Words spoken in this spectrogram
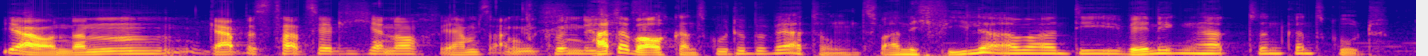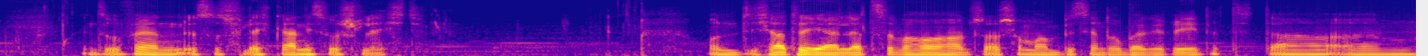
Ja, und dann gab es tatsächlich ja noch, wir haben es angekündigt, Hat aber auch ganz gute Bewertungen. Zwar nicht viele, aber die wenigen hat, sind ganz gut. Insofern ist es vielleicht gar nicht so schlecht. Und ich hatte ja letzte Woche schon mal ein bisschen drüber geredet. Da ähm,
